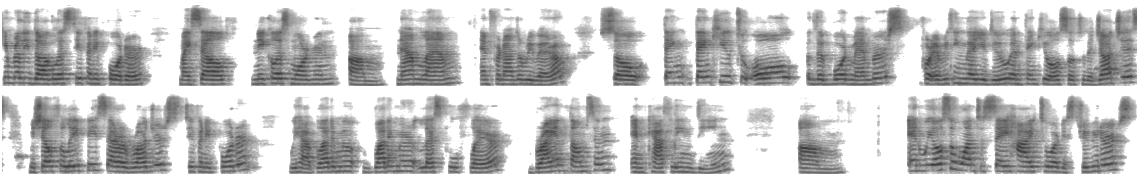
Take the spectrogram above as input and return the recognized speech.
Kimberly Douglas, Tiffany Porter, myself, Nicholas Morgan, um, Nam Lam, and Fernando Rivera. So thank, thank you to all the board members for everything that you do. And thank you also to the judges, Michelle Filippi, Sarah Rogers, Tiffany Porter. We have Vladimir, Vladimir Lespool Flair, Brian Thompson, and Kathleen Dean. Um, and we also want to say hi to our distributors.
